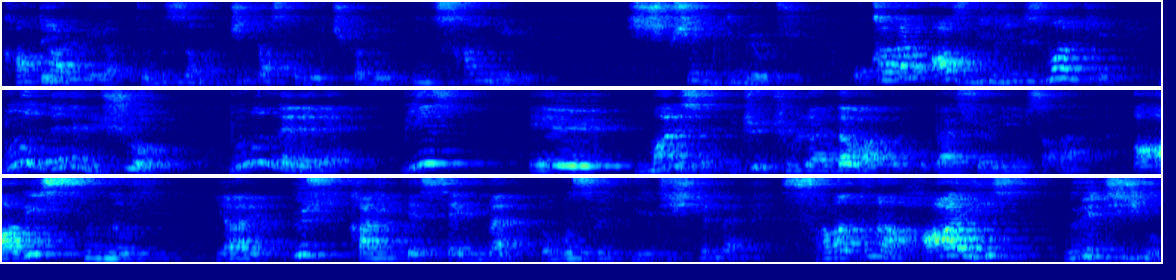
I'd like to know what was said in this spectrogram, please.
Kan tahlili yaptığımız zaman cilt hastalığı çıkabilir insan gibi. Hiçbir şey bilmiyoruz. O kadar az bilgimiz var ki. Bunun nedeni şu. Bunun nedeni biz e, maalesef bütün türlerde vardır bu ben söyleyeyim sana. Abi sınıf yani üst kalite segment, damızlık yetiştirme sanatına haiz üretici yok.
